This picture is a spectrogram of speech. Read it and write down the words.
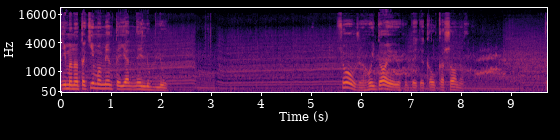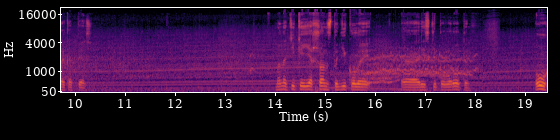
Іменно такі моменти я не люблю. Все вже, гойдаю його, блядь, як алкашонок. Це капець. У мене тільки є шанс тоді, коли е, різкі повороти. Ух,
